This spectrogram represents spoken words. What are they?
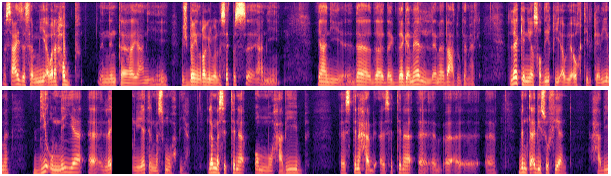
بس عايز أسميه اولا حب إن أنت يعني مش باين راجل ولا ست بس يعني يعني ده ده ده, ده جمال ما بعده جمال. لكن يا صديقي أو يا أختي الكريمة دي أمنية ليست الأمنيات المسموح بها لما ستنا أم حبيب ستنا حب ستنا بنت أبي سفيان حبيب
